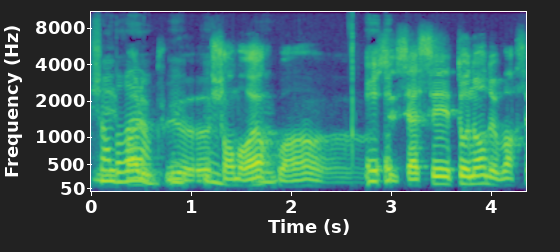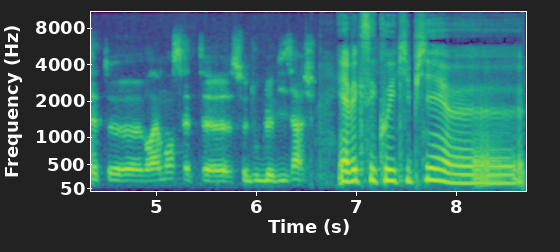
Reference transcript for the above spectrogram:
chambreur, le plus mmh, mmh. chambreur mmh. quoi. Hein, c'est assez étonnant de voir cette, euh, vraiment cette, euh, ce double visage. Et avec ses coéquipiers, euh,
